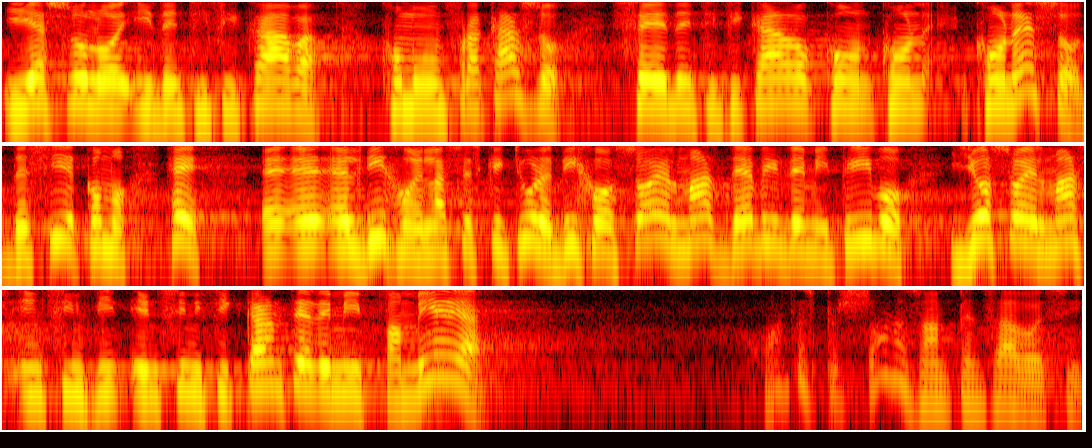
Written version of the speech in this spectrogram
y eso lo identificaba como un fracaso. Se identificaba con, con, con eso. Decía como, hey, él dijo en las escrituras, dijo, soy el más débil de mi tribu, yo soy el más insignificante de mi familia. ¿Cuántas personas han pensado así?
